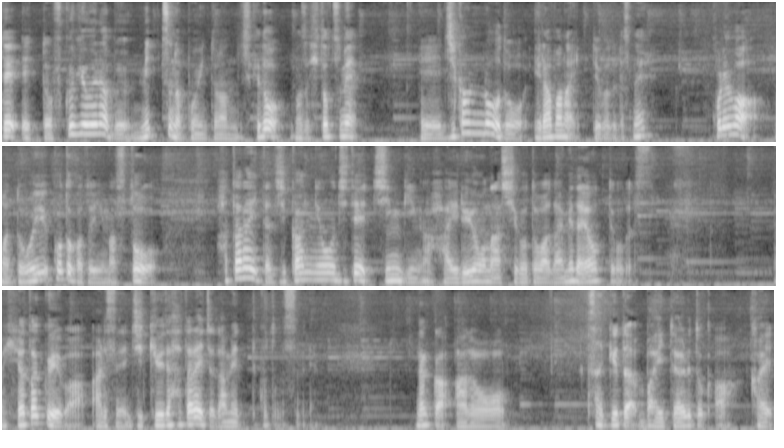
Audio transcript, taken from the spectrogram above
でえっと副業を選ぶ3つのポイントなんですけどまず1つ目、えー時間労働を選ばないっていうことですね。これは、まあ、どういうことかと言いますと働いた時間に応じて賃金が入るような仕事はダメだよってことです、まあ平たく言えばあれですね時給で働いちゃダメってことですね。なんかあのさっき言ったバイトやるとかかい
